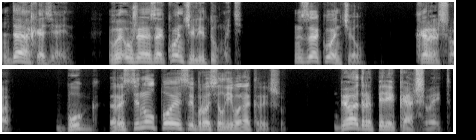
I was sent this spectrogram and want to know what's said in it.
«Да, хозяин. Вы уже закончили думать?» «Закончил». «Хорошо». Буг растянул пояс и бросил его на крышу. «Бедра перекашивает.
